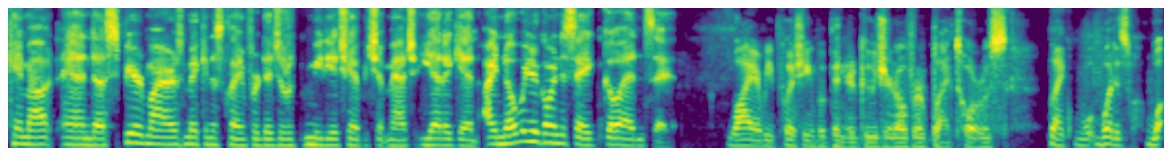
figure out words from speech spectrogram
came out and uh, speared Myers, making his claim for digital media championship match yet again. I know what you're going to say. Go ahead and say it. Why are we pushing Bhupinder Gujjar over Black Taurus? Like, wh- what is what?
